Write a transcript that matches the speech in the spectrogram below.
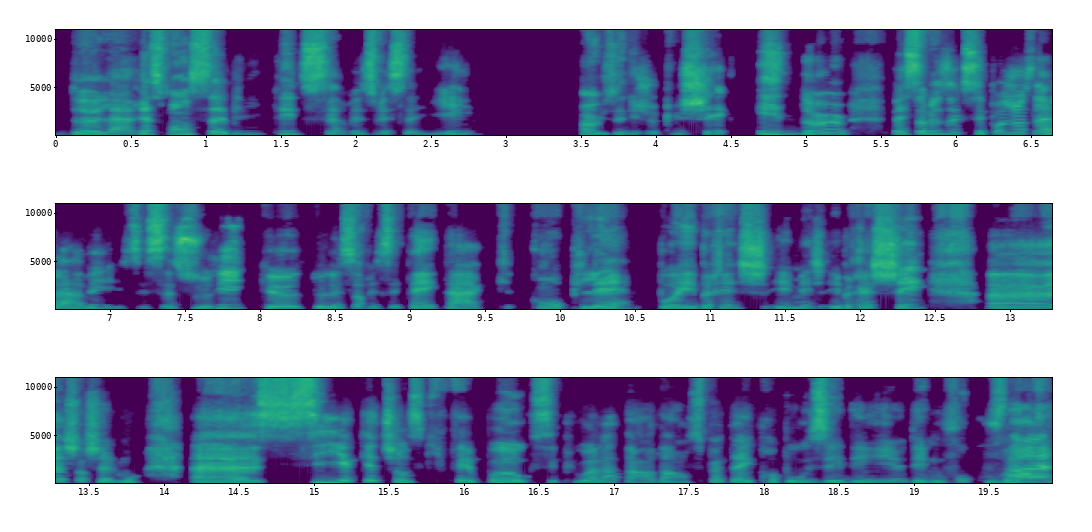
de la responsabilité du service vaisselier, un, c'est déjà plus chic. Et deux, ben, ça veut dire que c'est pas juste la laver, c'est s'assurer que le service est intact, complet, pas ébréché, ébréché euh, cherchez le mot. Euh, s'il y a quelque chose qui fait pas ou que c'est plus à la tendance, peut-être proposer des, des nouveaux couverts.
